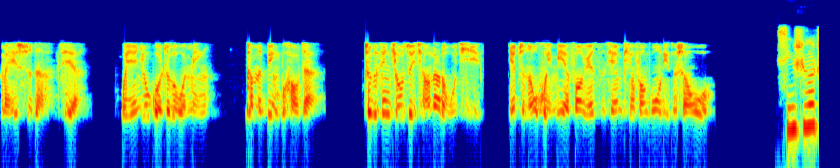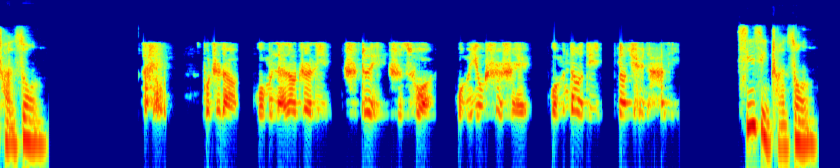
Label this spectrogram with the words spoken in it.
没事的姐。我研究过这个文明他们并不好战。这个星球最强大的武器也只能毁灭方圆四千平方公里的生物。星奢传送。唉，不知道我们来到这里是对是错，我们又是谁？我们到底要去哪里？星星传送。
